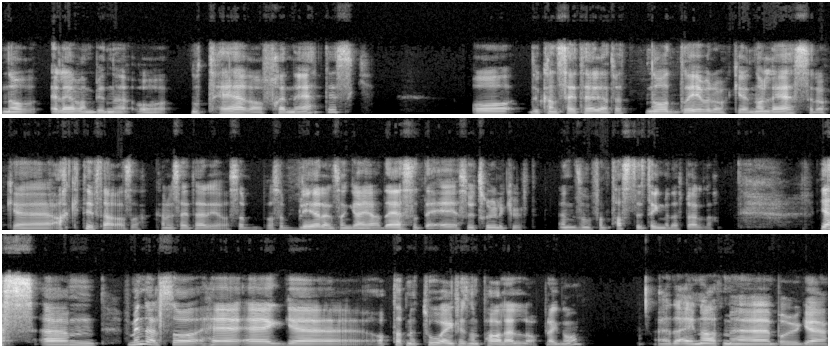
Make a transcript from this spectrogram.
Når elevene begynner å notere frenetisk. Og du kan si til dem at vet, nå driver dere, nå leser dere aktivt her, altså. Kan du si til dem. Og så, og så blir det en sånn greie. Det er så, det er så utrolig kult. En sånn fantastisk ting med det spillet der. Yes. Um, for min del så har jeg uh, opptatt med to egentlig sånn parallelle opplegg nå. Uh, det ene er at vi bruker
